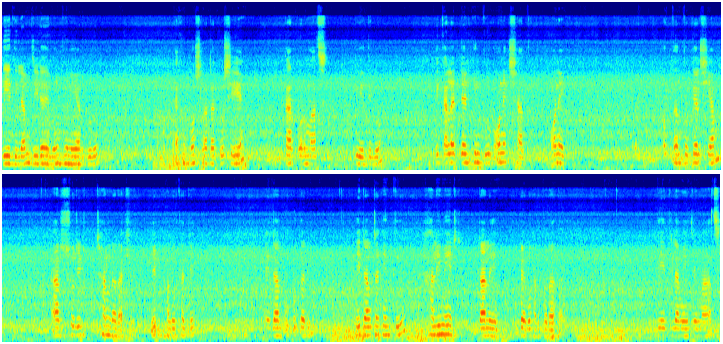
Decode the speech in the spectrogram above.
দিয়ে দিলাম জিরা এবং ধনিয়ার গুঁড়ো। এখন মশলাটা কষিয়ে তারপর মাছ দিয়ে দেব। এই কালার ডাল কিন্তু অনেক স্বাদ, অনেক, অত্যন্ত ক্যালসিয়াম আর শরীর ঠান্ডা রাখে, পেট ভালো থাকে। এই ডাল উপকারী। এই ডালটা কিন্তু হালিমের ডালে ব্যবহার করা হয়। দিয়ে দিলাম এই যে মাছ।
